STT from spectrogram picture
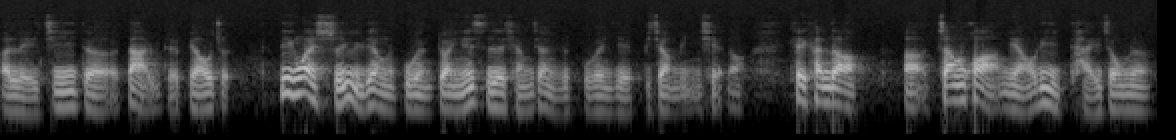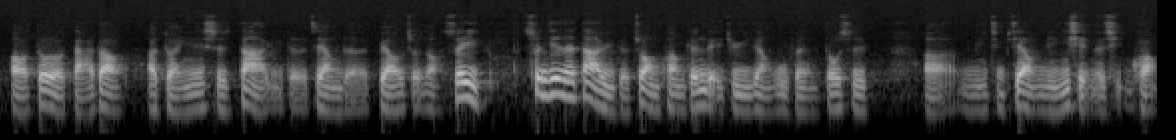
呃累积的大雨的标准。另外，时雨量的部分，短延时的强降雨的部分也比较明显哦。可以看到啊，彰化、苗栗、台中呢，哦都有达到啊短延时大雨的这样的标准哦。所以瞬间的大雨的状况跟累积雨量部分都是啊明比较明显的情况。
